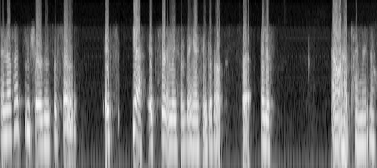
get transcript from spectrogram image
and I've had some shows and stuff, so it's yeah, it's certainly something I think about. But I just I don't have time right now.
